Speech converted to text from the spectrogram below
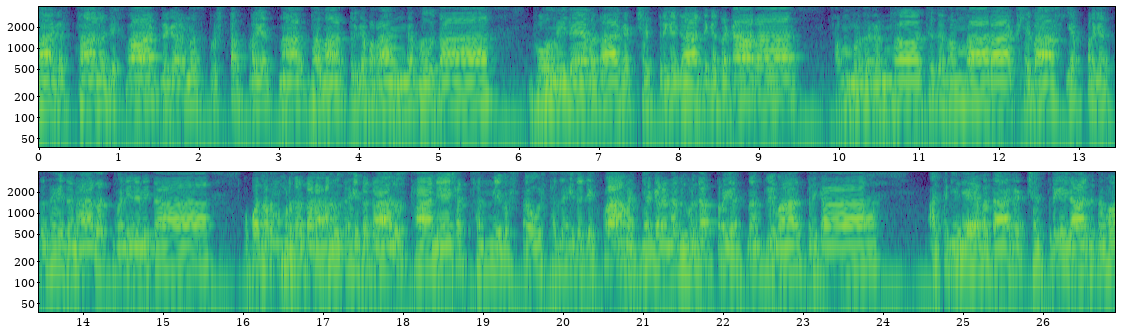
भागस्थानजिह्वाग्रकरणस्पृष्टप्रयत्नार्धमातृकपराङ्गभूता भूमिदेवतागक्षत्रियजातिगतकारा सम्भृतकण्ठाच्छितसंवाराक्षबाह्यप्रयत्नसहितनादध्वनिरनिता उपसंहृततरहनुसहिततालुस्थाने षत्सन्निकृष्टौष्ठसहितजिह्वामध्यकरणविहृतप्रयत्नद्विमात्रिका अग्निदेवताकक्षत्रिययाजतमो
